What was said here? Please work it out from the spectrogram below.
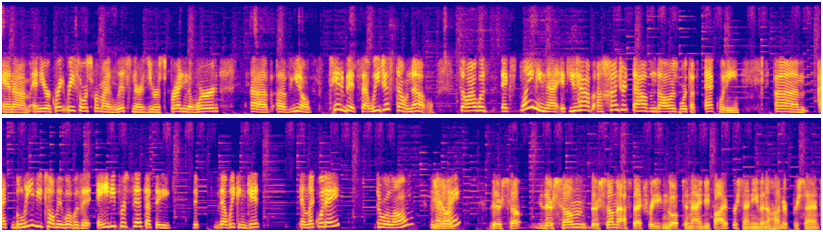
and um, and you're a great resource for my listeners. You're spreading the word of of you know tidbits that we just don't know. So I was explaining that if you have a hundred thousand dollars worth of equity, um, I believe you told me what was it, eighty percent that the, the that we can get and liquidate through a loan. Is You that know, right? There's some there's some there's some aspects where you can go up to 95%, even 100%.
